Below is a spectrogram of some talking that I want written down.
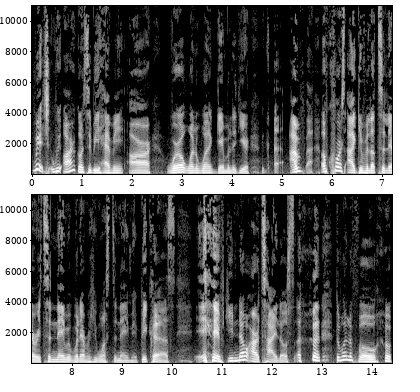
Which we are going to be having our World 101 Game of the Year. Uh, I'm, of course, I give it up to Larry to name it whatever he wants to name it because if you know our titles, the wonderful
